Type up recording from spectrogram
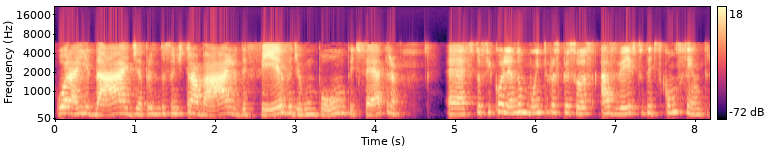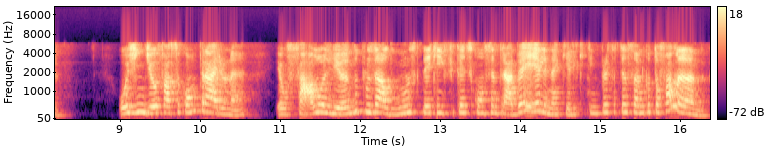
oralidade, apresentação de trabalho, defesa de algum ponto, etc., é, se tu fica olhando muito para as pessoas, às vezes tu te desconcentra. Hoje em dia eu faço o contrário, né? Eu falo olhando para os alunos, que daí quem fica desconcentrado é ele, né? Aquele que tem que prestar atenção no que eu estou falando.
